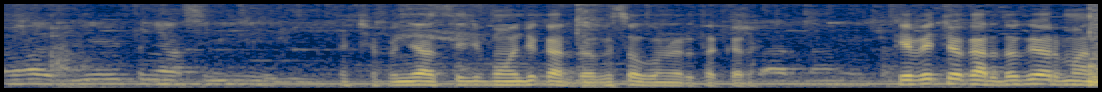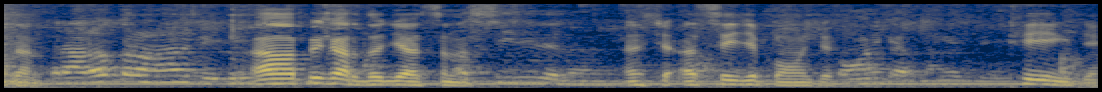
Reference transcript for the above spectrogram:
ਆਹ ਵੀ ਇਹ 85 ਦੀ ਹੈ ਜੀ। ਅੱਛਾ 85 ਚ ਪਹੁੰਚ ਕਰ ਦੋਗੇ 100 ਮਿੰਟ ਤੱਕ। ਕਰ ਦਾਂਗੇ। ਕਿ ਵਿੱਚੋਂ ਕਰ ਦੋਗੇ ਔਰ ਮਾਨਤਾ? ਕਰਾਰੋ ਕਰਾਉਣਾ ਬੀਬੀ ਆਪ ਹੀ ਕਰ ਦੋ ਜੱਸ ਨੂੰ 80 ਦੀ ਦੇ ਦਾਂਗੇ। ਅੱਛਾ 80 ਚ ਪਹੁੰਚ। ਪਹੁੰਚ ਕਰ ਦਾਂਗੇ ਜੀ। ਠੀਕ ਜੀ।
